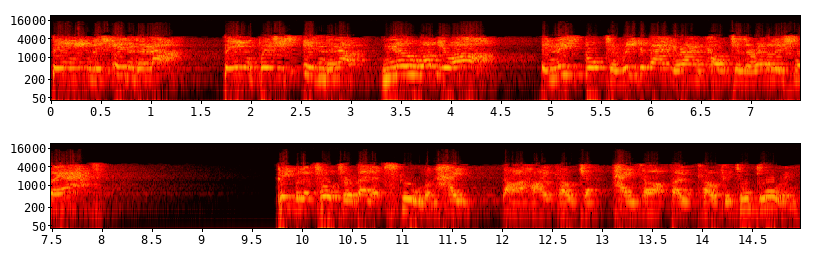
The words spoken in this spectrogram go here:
Being English isn't enough. Being British isn't enough. Know what you are in this book to read about your own culture is a revolutionary act. People are taught to rebel at school and hate our high culture, hate our folk culture. It's all boring.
